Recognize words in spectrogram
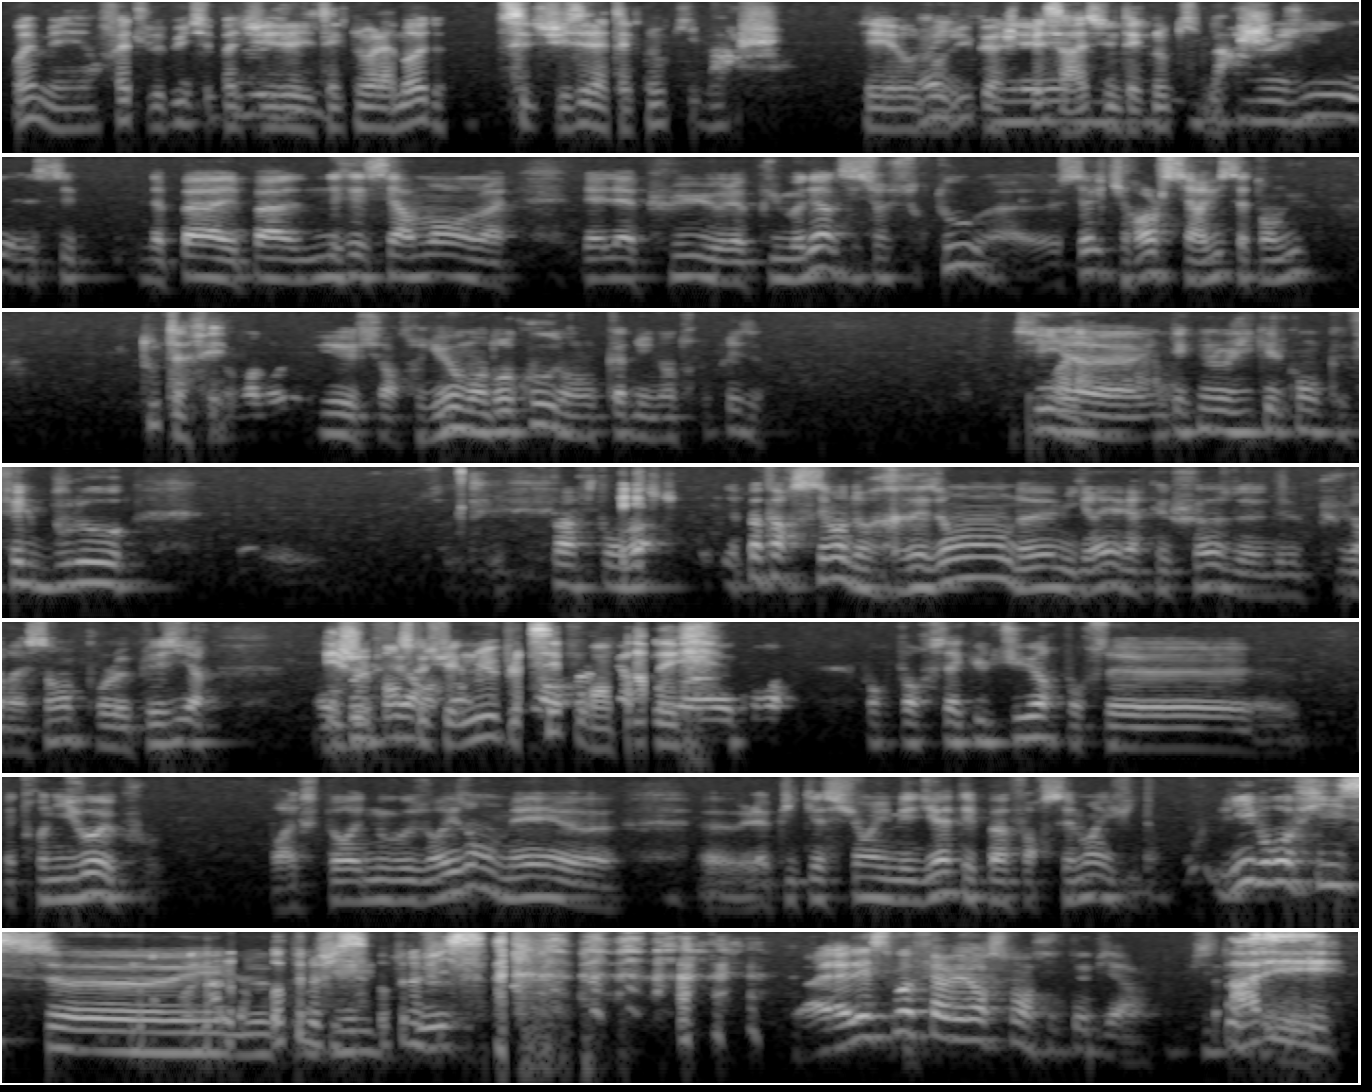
ouais mais en fait le but c'est pas d'utiliser les technos à la mode c'est d'utiliser la techno qui marche et aujourd'hui Oui, PHP ça reste une techno qui la marche technologie, c'est n'a pas, pas nécessairement la, la- la plus, la plus moderne, c'est sur- surtout euh, celle qui rend le service attendu. tout à fait au moindre- et c'est entre guillemets au moindre coût dans le cadre d'une entreprise. Si Voilà. euh, une technologie quelconque fait le boulot, euh, pas- il n'y a pas forcément de raison de migrer vers quelque chose de, de plus récent pour le plaisir. Et je pense faire que tu es le mieux placé pour en parler Pour, euh, pour- sa culture, pour se mettre au niveau et pour, pour explorer de nouveaux horizons, mais euh, euh, l'application immédiate n'est pas forcément évidente. LibreOffice. euh, et Non, non, le OpenOffice Ouais, Laisse-moi faire mes lancements, s'il te plaît. Plaît. allez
